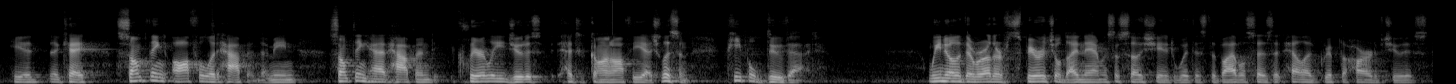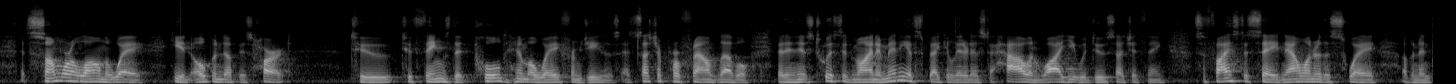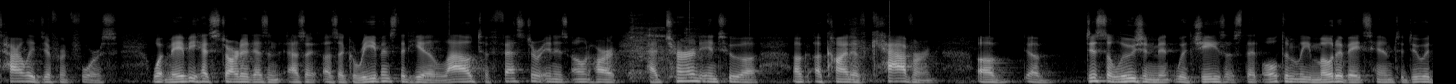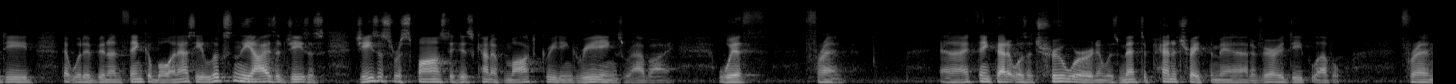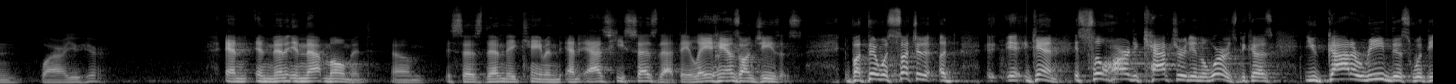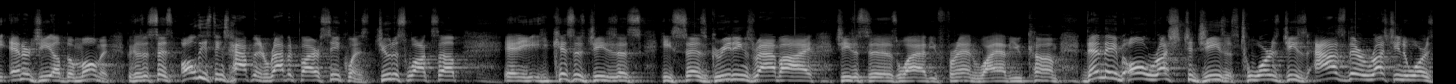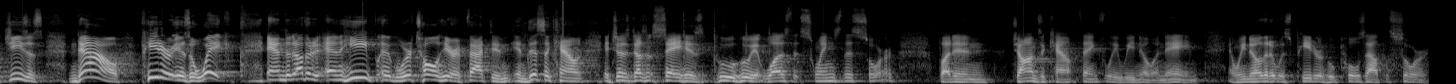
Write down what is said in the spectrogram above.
He had, okay, something awful had happened. I mean, something had happened. Clearly, Judas had gone off the edge. Listen, people do that. We know that there were other spiritual dynamics associated with this. The Bible says that hell had gripped the heart of Judas, that somewhere along the way, he had opened up his heart to, to things that pulled him away from Jesus at such a profound level that in his twisted mind, and many have speculated as to how and why he would do such a thing, suffice to say, now under the sway of an entirely different force, what maybe had started as, an, as, a, as a grievance that he had allowed to fester in his own heart had turned into a, a, a kind of cavern of, of disillusionment with Jesus that ultimately motivates him to do a deed that would have been unthinkable. And as he looks in the eyes of Jesus, Jesus responds to his kind of mocked greeting, Greetings, Rabbi, with friend. And I think that it was a true word. It was meant to penetrate the man at a very deep level. Friend, why are you here? And, and then in that moment, um, it says, then they came, and, and as he says that, they laid hands on Jesus. But there was such a, a, again, it's so hard to capture it in the words because you got to read this with the energy of the moment because it says all these things happen in rapid fire sequence. Judas walks up and he, he kisses Jesus. He says, Greetings, Rabbi. Jesus says, Why have you, friend? Why have you come? Then they all rush to Jesus, towards Jesus. As they're rushing towards Jesus, now Peter is awake. And the other, and he, we're told here, in fact, in, in this account, it just doesn't say his who, who it was that swings this sword. But in John's account, thankfully, we know a name. And we know that it was Peter who pulls out the sword.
